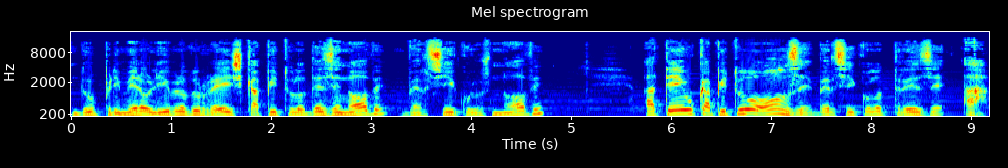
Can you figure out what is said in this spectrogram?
do primeiro livro do Reis, capítulo 19, versículos 9 até o capítulo 11, versículo 13a.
